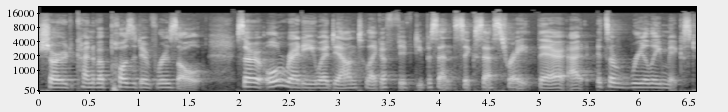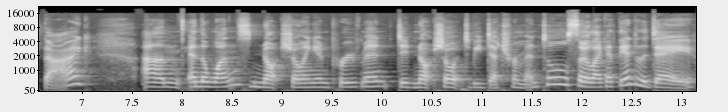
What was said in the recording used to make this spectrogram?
showed kind of a positive result. So already we're down to like a 50% success rate there. At, it's a really mixed bag. Um, and the ones not showing improvement did not show it to be detrimental. So, like at the end of the day,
